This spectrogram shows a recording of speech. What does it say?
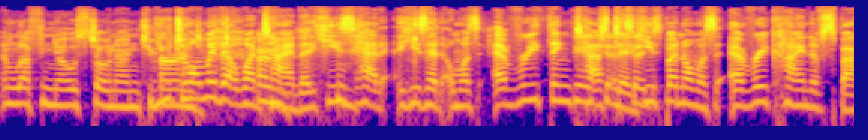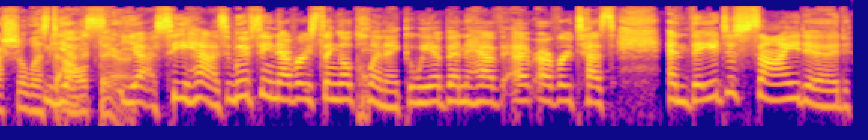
and left no stone unturned. You told me that one Um, time that he's had he's had almost everything tested. tested. He's been almost every kind of specialist out there. Yes, he has. We've seen every single clinic. We have been have every test, and they decided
